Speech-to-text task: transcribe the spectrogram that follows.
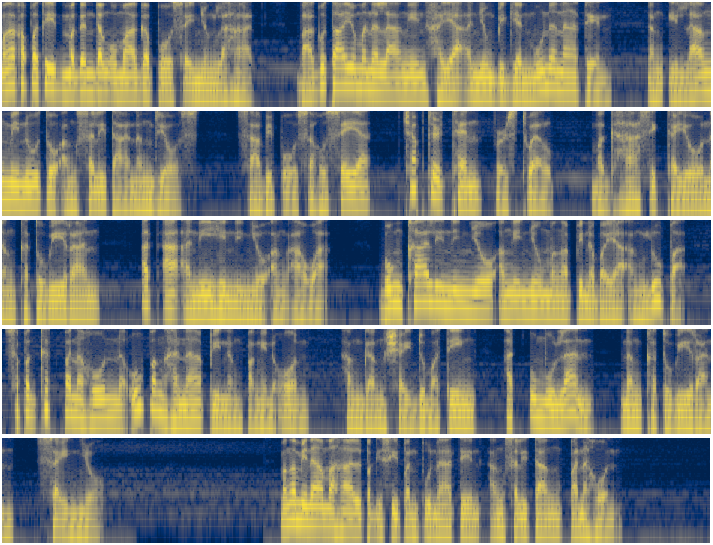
Mga kapatid, magandang umaga po sa inyong lahat. Bago tayo manalangin, hayaan niyong bigyan muna natin ng ilang minuto ang salita ng Diyos. Sabi po sa Hosea chapter 10 verse 12, Maghasik kayo ng katuwiran at aanihin ninyo ang awa. Bungkalin ninyo ang inyong mga pinabayaang lupa sapagkat panahon na upang hanapin ng Panginoon hanggang siya'y dumating at umulan ng katuwiran sa inyo. Mga minamahal, pag-isipan po natin ang salitang panahon.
